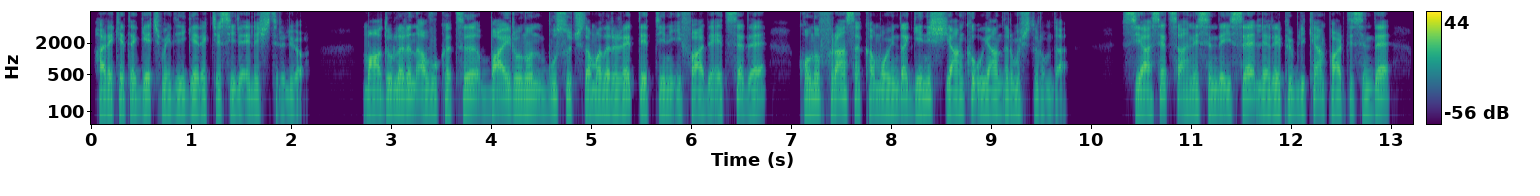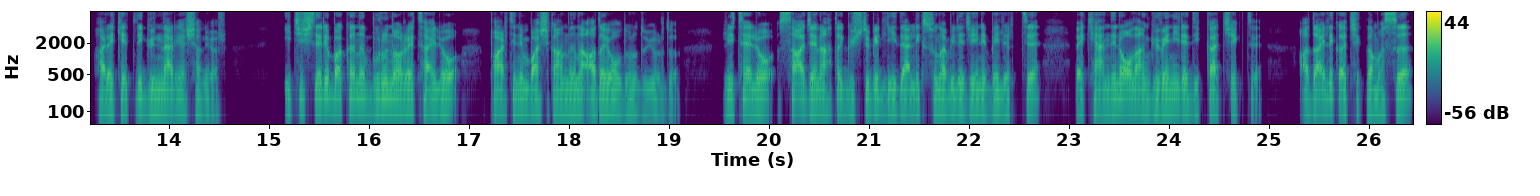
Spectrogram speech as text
harekete geçmediği gerekçesiyle eleştiriliyor. Mağdurların avukatı Bayrou'nun bu suçlamaları reddettiğini ifade etse de konu Fransa kamuoyunda geniş yankı uyandırmış durumda. Siyaset sahnesinde ise Le Républicain Partisi'nde hareketli günler yaşanıyor. İçişleri Bakanı Bruno Retailleau, partinin başkanlığına aday olduğunu duyurdu. Retailleau, sağ cenahta güçlü bir liderlik sunabileceğini belirtti ve kendine olan güveniyle dikkat çekti. Adaylık açıklaması,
